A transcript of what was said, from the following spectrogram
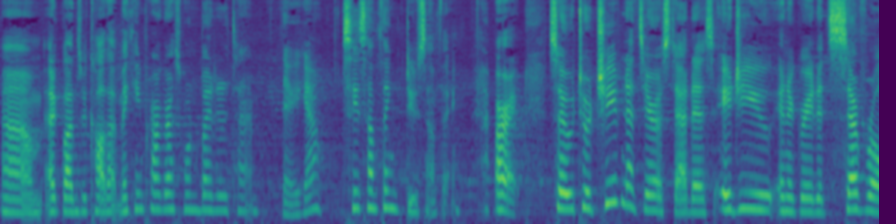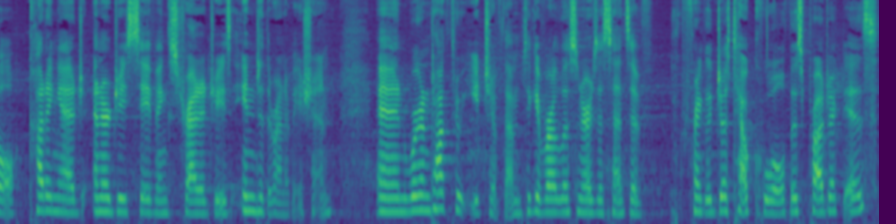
Um, at Glens, we call that making progress one bite at a time. there you go. See something, do something. All right. So, to achieve net zero status, AGU integrated several cutting edge energy saving strategies into the renovation. And we're going to talk through each of them to give our listeners a sense of, frankly, just how cool this project is.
